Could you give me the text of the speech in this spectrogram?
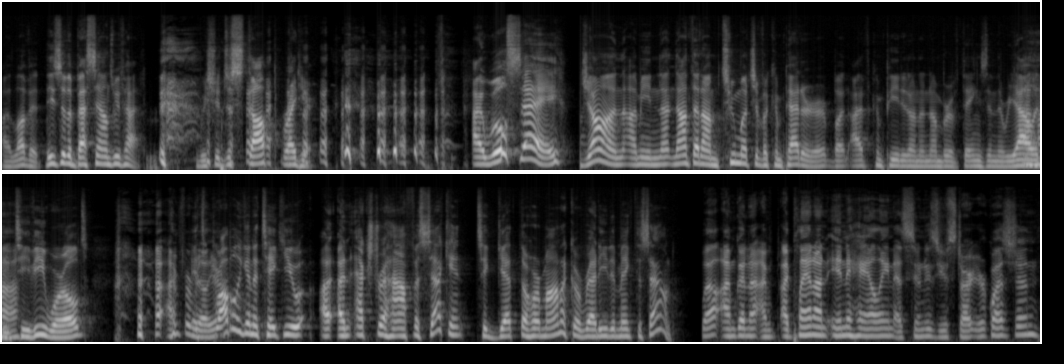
I love it. These are the best sounds we've had. we should just stop right here. I will say, John, I mean, not, not that I'm too much of a competitor, but I've competed on a number of things in the reality Uh-huh. TV world. I'm familiar. It's probably going to take you a, an extra half a second to get the harmonica ready to make the sound. Well, I'm gonna. I'm, I plan on inhaling as soon as you start your question.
